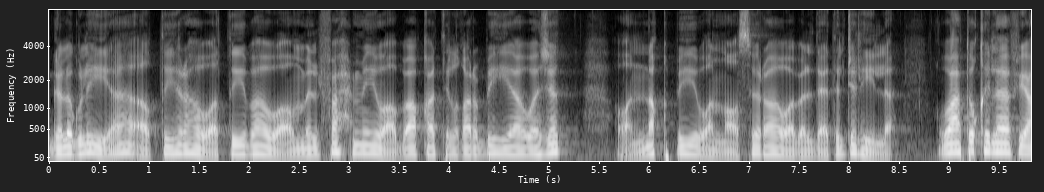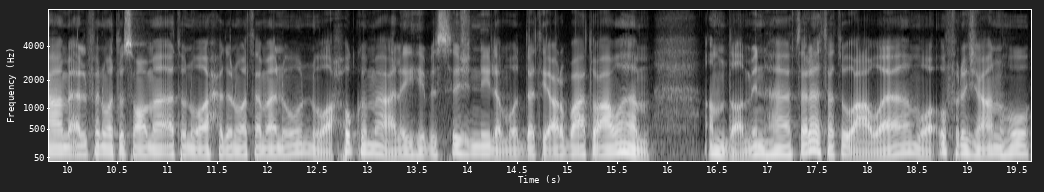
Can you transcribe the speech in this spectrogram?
جلجلية الطيرة والطيبة وأم الفحم وباقة الغربية وجد والنقب والناصرة وبلدات الجليل. واعتقل في عام 1981 وحكم عليه بالسجن لمدة أربعة أعوام. أمضى منها ثلاثة أعوام وأفرج عنه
